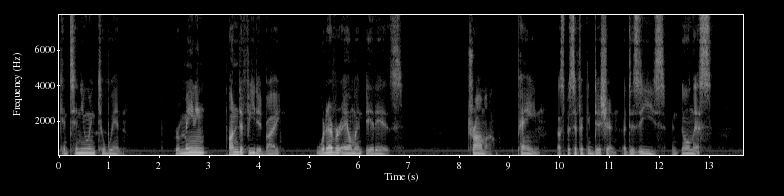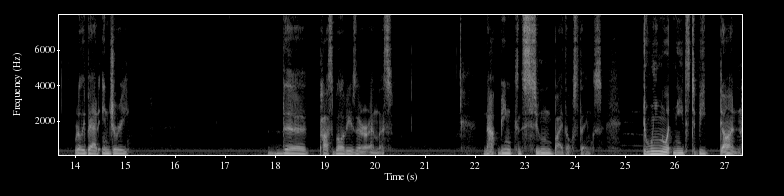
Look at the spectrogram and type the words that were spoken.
continuing to win, remaining undefeated by whatever ailment it is trauma, pain, a specific condition, a disease, an illness, really bad injury. The possibilities there are endless. Not being consumed by those things, doing what needs to be done.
